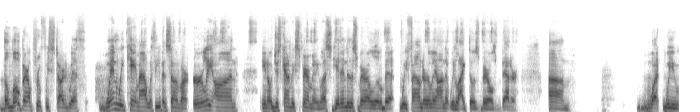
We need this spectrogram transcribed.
the low barrel proof we started with when we came out with even some of our early on you know, just kind of experimenting. Let's get into this barrel a little bit. We found early on that we liked those barrels better. Um, what we,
